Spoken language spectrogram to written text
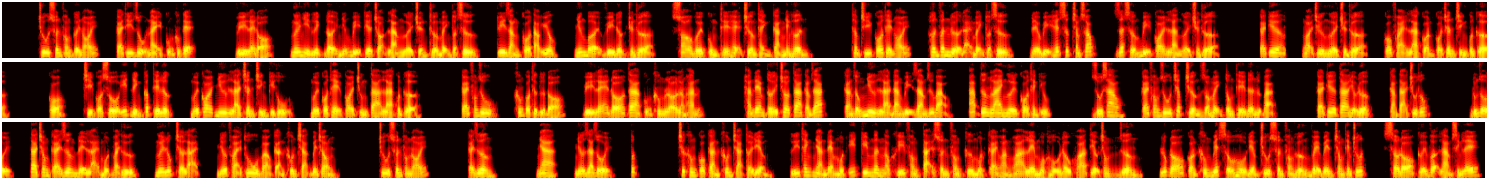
Chu xuân phong cười nói, cái thí dụ này cũng không tệ. Vì lẽ đó, ngươi nhìn lịch đời những bị kia chọn làm người truyền thừa mệnh thuật sư, tuy rằng có tạo yêu, nhưng bởi vì được truyền thừa, so với cùng thế hệ trưởng thành càng nhanh hơn. Thậm chí có thể nói, hơn phân nửa đại mệnh thuật sư đều bị hết sức chăm sóc, rất sớm bị coi là người truyền thừa. Cái kia, ngoại trừ người truyền thừa, có phải là còn có chân chính quân cờ? Có chỉ có số ít đỉnh cấp thế lực mới coi như là chân chính kỳ thủ, mới có thể coi chúng ta là quân cờ. Cái phong du, không có thực lực đó, vì lẽ đó ta cũng không lo lắng hắn. Hắn đem tới cho ta cảm giác, càng giống như là đang bị giam giữ bảo, áp tương lai ngươi có thành tựu. Dù sao, cái phong du chấp trưởng gió mệnh tông thế đơn lực bạc. Cái kia ta hiểu được, cảm tạ chu thúc. Đúng rồi, ta trong cái dương để lại một vài thứ, ngươi lúc trở lại, nhớ phải thu vào cản khôn trạc bên trong. Chu xuân phong nói. Cái dương? Nha, nhớ ra rồi, tốt. Trước không có cản khôn trạc thời điểm lý thanh nhàn đem một ít kim ngân ngọc khí phóng tại xuân phong cư một cái hoàng hoa lê một hổ đầu khóa tiểu trong giường lúc đó còn không biết xấu hổ điểm chu xuân phong hướng về bên trong thêm chút, sau đó cưới vợ làm xính lễ.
